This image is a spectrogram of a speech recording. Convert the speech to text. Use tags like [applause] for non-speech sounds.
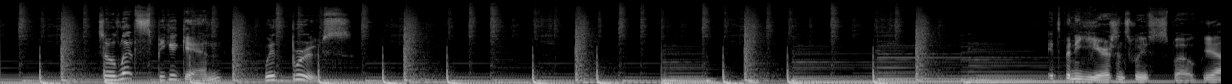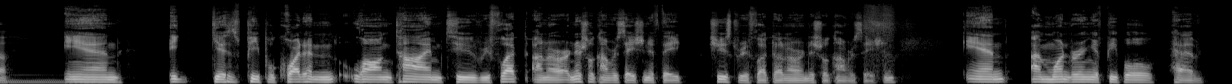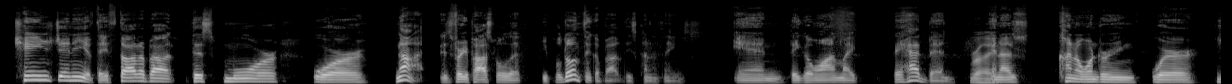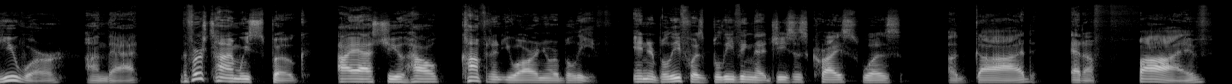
So let's speak again with Bruce. It's been a year since we've spoke Yeah. and it gives people quite a long time to reflect on our initial conversation if they choose to reflect on our initial conversation. And I'm wondering if people have changed any, if they've thought about this more or not. It's very possible that people don't think about these kind of things and they go on like they had been. Right. And I was kind of wondering where you were on that. The first time we spoke, I asked you how confident you are in your belief. And your belief was believing that Jesus Christ was a God at a five.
